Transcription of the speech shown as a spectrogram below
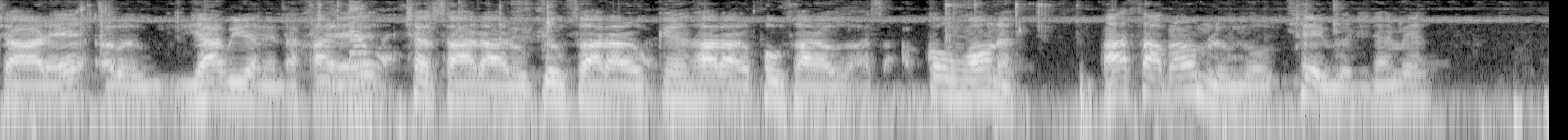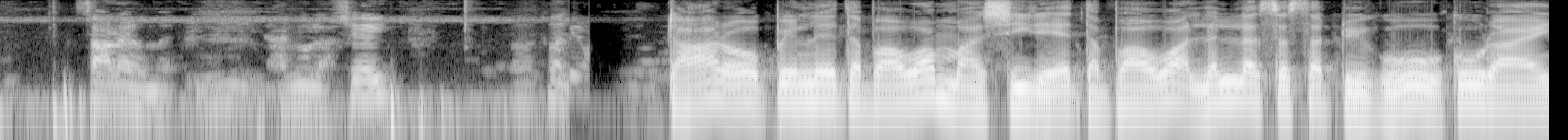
ရှားတယ်အဲ့လိုရပြီးရတယ်တစ်ခါတည်းချက်စားတာတို့ပြုတ်စားတာတို့ကင်စားတာတို့ဖုတ်စားတာတို့အကောင်ကောင်းတယ်ဘာစားပလားမလို့ရောထည့်ပြီးတော့ဒီတိုင်းပဲစားလိုက်အောင်မယ်ဒါမျိုးလားရှေးထွက် ဒါကတော့ပင်လယ်တဘာဝမှာရှိတဲ့တဘာဝလက်လက်ဆက်ဆက်တွေကိုကိုယ်တိုင်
